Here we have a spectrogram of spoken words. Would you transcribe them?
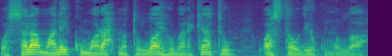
Wassalamu alaikum warahmatullahi wabarakatuh wastaudhiukum llah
